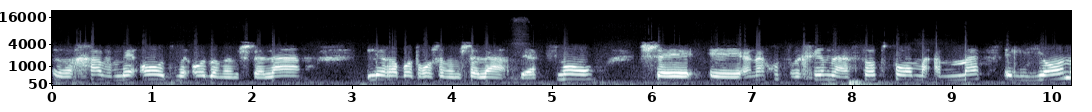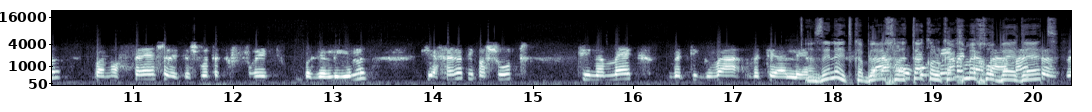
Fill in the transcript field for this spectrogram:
רחב מאוד מאוד בממשלה, לרבות ראש הממשלה בעצמו, שאנחנו צריכים לעשות פה מאמץ עליון בנושא של ההתיישבות הכפרית בגליל, כי אחרת היא פשוט תנמק ותגווע ותיעלם. אז הנה, התקבלה החלטה כל כך מכובדת, הזה.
